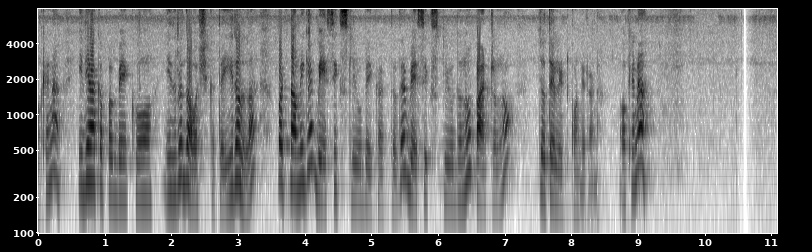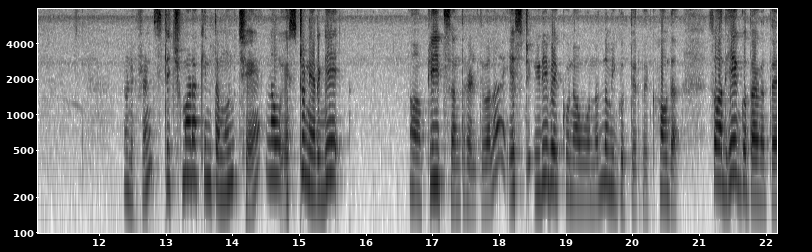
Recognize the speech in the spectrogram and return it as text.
ಓಕೆನಾ ಇದು ಯಾಕಪ್ಪ ಬೇಕು? ಇದ್ರದ್ದು ಅವಶ್ಯಕತೆ ಇರಲ್ಲ ಬಟ್ ನಮಗೆ ಬೇಸಿಕ್ ಸ್ಲೀವ್ ಬೇಕಾಗ್ತದೆ. ಬೇಸಿಕ್ ಸ್ಲೀವ್ದು ಪ್ಯಾಟ್ರನ್ನು ಜೊತೇಲಿ ಇಟ್ಕೊಂಡಿರೋಣ. ಓಕೆನಾ ನೋಡಿ ಫ್ರೆಂಡ್ಸ್ ಸ್ಟಿಚ್ ಮಾಡೋಕ್ಕಿಂತ ಮುಂಚೆ ನಾವು ಎಷ್ಟು ನೆರಿಗೆ ಪ್ಲೀಟ್ಸ್ ಅಂತ ಹೇಳ್ತೀವಲ್ಲ, ಎಷ್ಟು ಇಡಿಬೇಕು ನಾವು ಅನ್ನೋದು ನಮಗೆ ಗೊತ್ತಿರಬೇಕು. ಹೌದಾ? ಸೊ ಅದು ಹೇಗೆ ಗೊತ್ತಾಗುತ್ತೆ?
